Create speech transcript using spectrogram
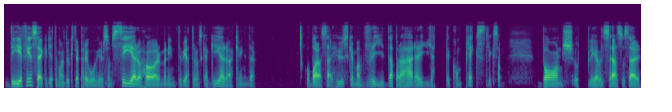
det finns säkert jättemånga duktiga pedagoger som ser och hör men inte vet hur de ska agera kring det. Och bara så här, hur ska man vrida på det här? Det här är ju jättekomplext liksom. Barns upplevelse, alltså så här,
